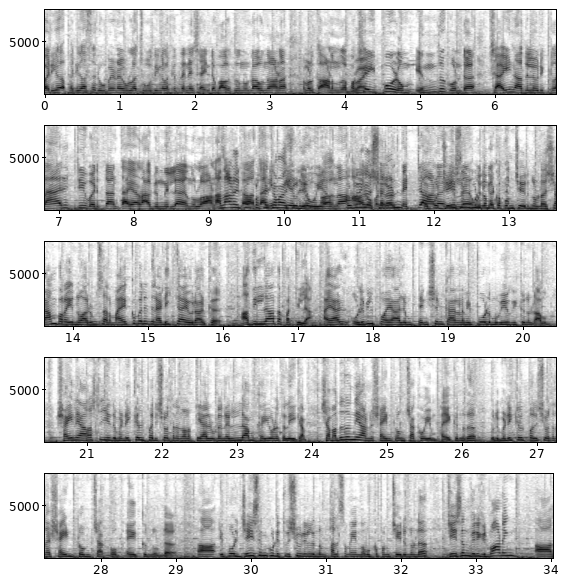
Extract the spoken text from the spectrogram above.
പരിഹ പരിഹാസ രൂപേണയുള്ള ചോദ്യങ്ങളൊക്കെ തന്നെ ഷൈന്റെ ഭാഗത്തു നിന്നുണ്ടാകുന്നതാണ് നമ്മൾ കാണുന്നത്. പക്ഷേ ഇപ്പോഴും എന്തുകൊണ്ട് ഷൈൻ അതിലൊരു ക്ലാരിറ്റി വരുത്താൻ തയ്യാറാകുന്നില്ല എന്നുള്ളതാണ്? തനിക്കെതിരെ ഉയർന്ന തെറ്റാണ് നമുക്കൊപ്പം ചേരുന്നുണ്ട്. ശ്യാം പറയുന്നു അരുൺ സാർ മയക്കുമരുന്നിന് അഡിക്റ്റ് ആയ ഒരാൾക്ക് അതില്ലാതെ പറ്റില്ല. അയാൾ ഒളിവിൽ പോയാലും ടെൻഷൻ കാരണം ഇപ്പോഴും ഉപയോഗിക്കുന്നുണ്ടാവും. ഷൈനെ അറസ്റ്റ് ചെയ്ത് മെഡിക്കൽ പരിശോധന നടത്തിയാൽ ഉടൻ എല്ലാം കൈയോടെ തെളിയിക്കാം. പക്ഷെ അത് തന്നെയാണ് ഷൈൻ ടോം ചാക്കോയും ഭയക്കുന്നത്. ഒരു മെഡിക്കൽ പരിശോധന ഷൈൻ ടോം ചാക്കോ ഭയക്കുന്നുണ്ട്. ഇപ്പോൾ ജെയ്സൺ കൂടി തൃശ്ശൂരിൽ നിന്നും തത്സമയം നമുക്കൊപ്പം ചേരുന്നുണ്ട്. Jaison very good morning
